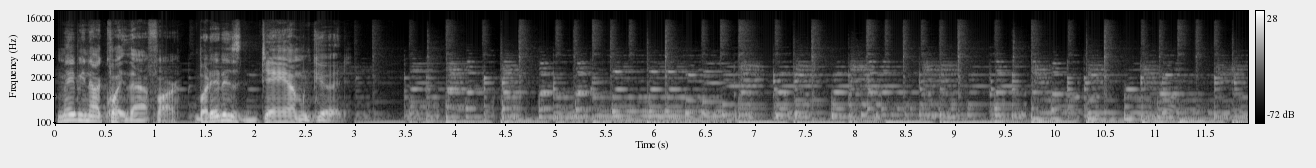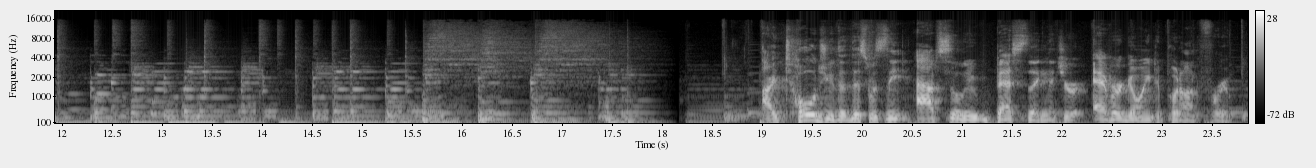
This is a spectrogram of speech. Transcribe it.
maybe not quite that far, but it is damn good. I told you that this was the absolute best thing that you're ever going to put on fruit.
